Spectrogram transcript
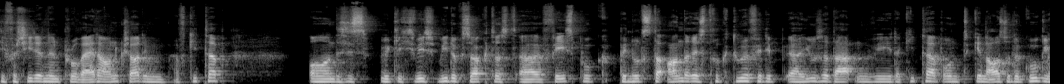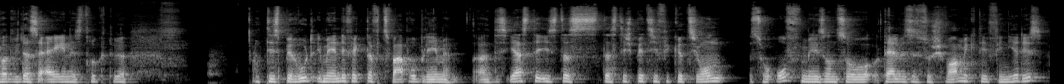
die verschiedenen Provider angeschaut im, auf GitHub. Und es ist wirklich, wie, wie du gesagt hast, äh, Facebook benutzt eine andere Struktur für die äh, User-Daten wie der GitHub und genauso der Google hat wieder seine eigene Struktur. Das beruht im Endeffekt auf zwei Probleme. Äh, das erste ist, dass, dass die Spezifikation so offen ist und so teilweise so schwammig definiert ist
